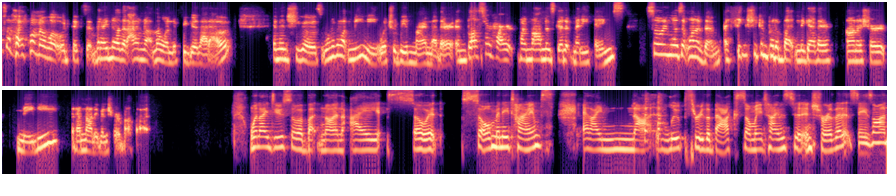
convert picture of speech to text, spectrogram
So I don't know what would fix it, but I know that I'm not the one to figure that out. And then she goes, What about Mimi, which would be my mother? And bless her heart, my mom is good at many things. Sewing wasn't one of them. I think she can put a button together on a shirt, maybe, but I'm not even sure about that. When I do sew a button on, I sew it so many times and I knot and loop through the back so many times to ensure that it stays on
